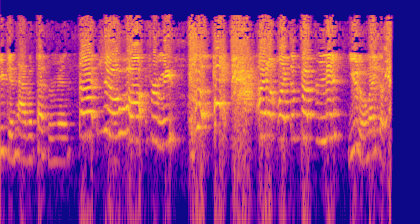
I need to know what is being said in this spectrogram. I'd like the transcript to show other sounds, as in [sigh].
you can have a peppermint. That's too hot for me. [laughs] I don't like the peppermint. You don't like the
